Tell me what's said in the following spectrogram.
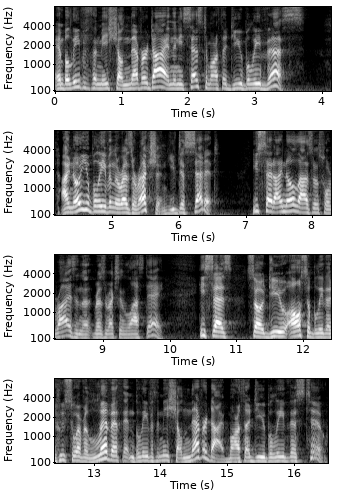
and believeth in me shall never die. And then he says to Martha, Do you believe this? I know you believe in the resurrection. You've just said it. You said, I know Lazarus will rise in the resurrection of the last day. He says, So do you also believe that whosoever liveth and believeth in me shall never die? Martha, do you believe this too?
